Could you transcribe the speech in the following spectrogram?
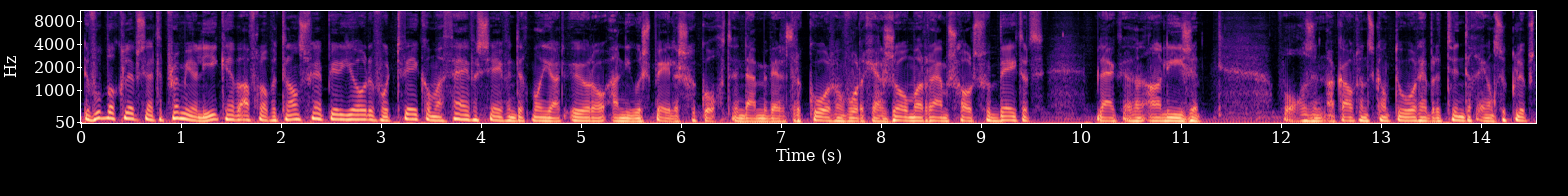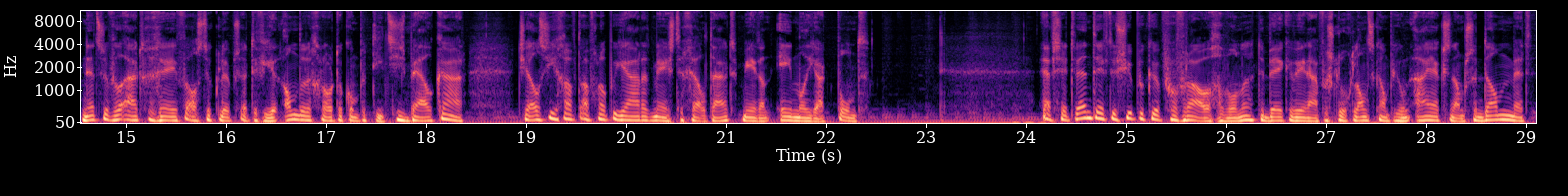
De voetbalclubs uit de Premier League hebben afgelopen transferperiode voor 2,75 miljard euro aan nieuwe spelers gekocht. En daarmee werd het record van vorig jaar zomer ruimschoots verbeterd, blijkt uit een analyse. Volgens een accountantskantoor hebben de 20 Engelse clubs net zoveel uitgegeven als de clubs uit de vier andere grote competities bij elkaar. Chelsea gaf het afgelopen jaar het meeste geld uit, meer dan 1 miljard pond. FC Twente heeft de Supercup voor vrouwen gewonnen. De bekerwinnaar versloeg landskampioen Ajax in Amsterdam met 2-5.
